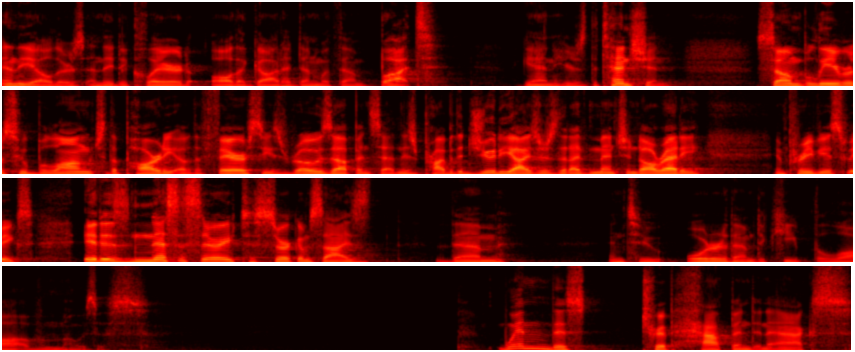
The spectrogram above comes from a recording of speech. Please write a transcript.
and the elders, and they declared all that God had done with them. But Again, here's the tension. Some believers who belonged to the party of the Pharisees rose up and said, and these are probably the Judaizers that I've mentioned already in previous weeks, it is necessary to circumcise them and to order them to keep the law of Moses. When this trip happened in Acts,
